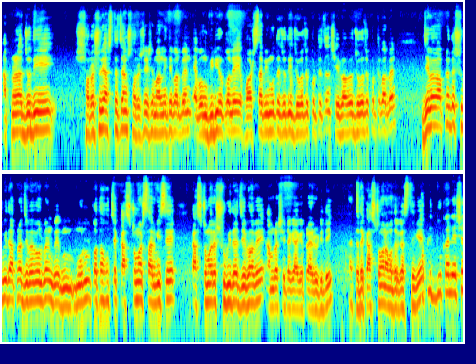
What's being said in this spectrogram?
আপনারা যদি সরাসরি আসতে চান সরাসরি এসে মাল নিতে পারবেন এবং ভিডিও কলে হোয়াটসঅ্যাপ ইমোতে যদি যোগাযোগ করতে চান সেভাবেও যোগাযোগ করতে পারবেন। যেভাবে আপনাদের সুবিধা আপনারা যেভাবে বলবেন মূল কথা হচ্ছে কাস্টমার সার্ভিসে কাস্টমারের সুবিধা যেভাবে আমরা সেটাকে আগে প্রায়োরিটি দিই। আচ্ছা। যাতে কাস্টমার আমাদের কাছ থেকে আপনি দোকানে এসে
